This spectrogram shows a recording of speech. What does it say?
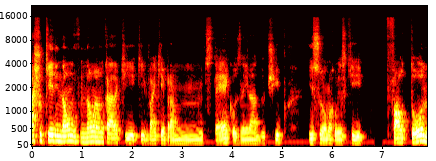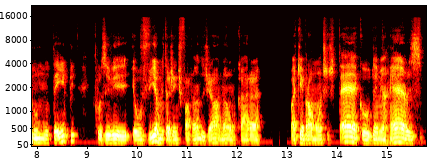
Acho que ele não, não é um cara que, que vai quebrar muitos tackles, nem nada do tipo. Isso é uma coisa que faltou no, no tape. Inclusive, eu via muita gente falando de, ah, não, o cara vai quebrar um monte de tackle, Damian Harris,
